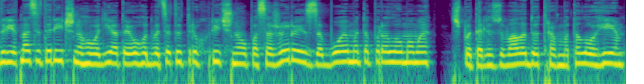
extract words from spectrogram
19-річного водія та його 23-річного пасажира із забоями та переломами шпиталізували до травматології.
